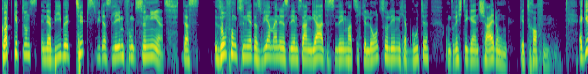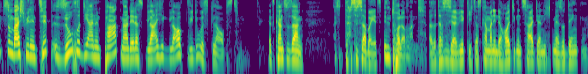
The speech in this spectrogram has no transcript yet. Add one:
Gott gibt uns in der Bibel Tipps, wie das Leben funktioniert. Das so funktioniert, dass wir am Ende des Lebens sagen, ja, das Leben hat sich gelohnt zu leben, ich habe gute und richtige Entscheidungen getroffen. Er gibt zum Beispiel den Tipp, suche dir einen Partner, der das gleiche glaubt, wie du es glaubst. Jetzt kannst du sagen, also das ist aber jetzt intolerant. Also das ist ja wirklich, das kann man in der heutigen Zeit ja nicht mehr so denken.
